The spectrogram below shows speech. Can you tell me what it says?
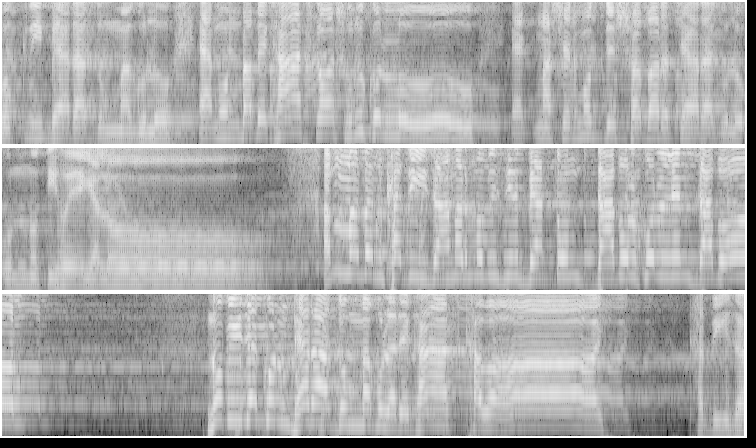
বকরি বেড়া দুম্মাগুলো এমনভাবে ঘাস খাওয়া শুরু করল। এক মাসের মধ্যে সবার চেহারাগুলো উন্নতি হয়ে গেল। আম্মাজান খাদিজা, আমার নবীজির বেতন ডাবল করলেন ডাবল নবী যখন ভেড়া দুম্মাগুলারে ঘাস খাওয়ায়, খাদিজা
